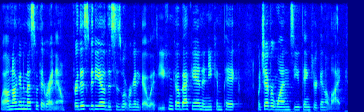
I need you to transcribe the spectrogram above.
Well, I'm not going to mess with it right now. For this video, this is what we're going to go with. You can go back in and you can pick whichever ones you think you're going to like.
